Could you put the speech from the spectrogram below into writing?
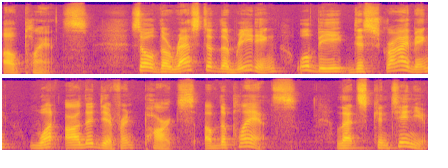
of plants. So the rest of the reading will be describing what are the different parts of the plants. Let's continue.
